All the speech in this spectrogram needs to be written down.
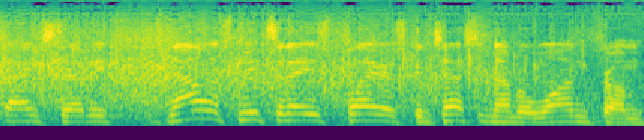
Thanks, Debbie. Now let's meet today's players. Contestant number one from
